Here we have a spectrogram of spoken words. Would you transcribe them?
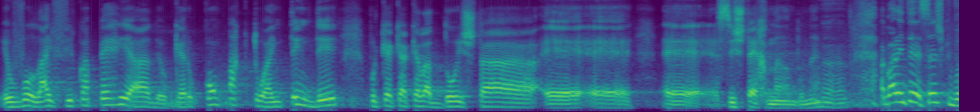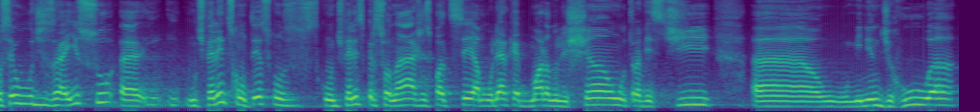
eu vou lá e fico aperreado, eu quero compactuar, entender porque é que aquela dor está é, é, é, se externando, né? Uhum. Agora é interessante que você usa isso é, em, em, diferentes contextos, com, os, com diferentes personagens, pode ser a mulher que mora no lixão, o travesti, uh, o menino de rua,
